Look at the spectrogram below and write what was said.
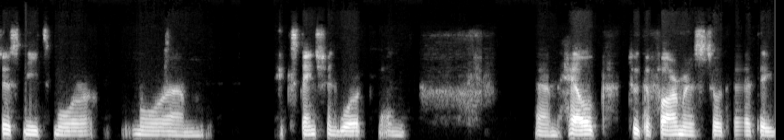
just needs more more um, extension work and um, help to the farmers so that they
